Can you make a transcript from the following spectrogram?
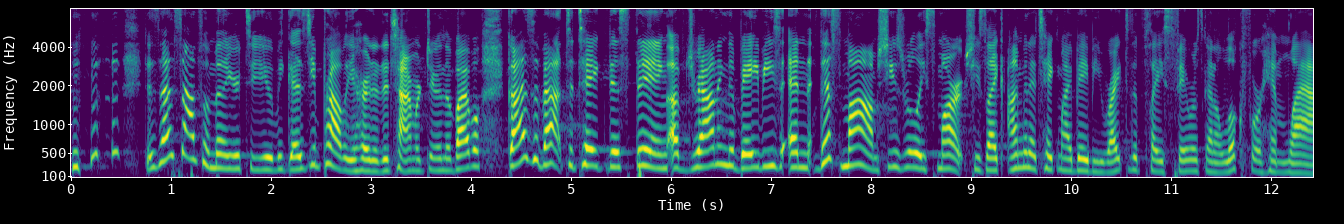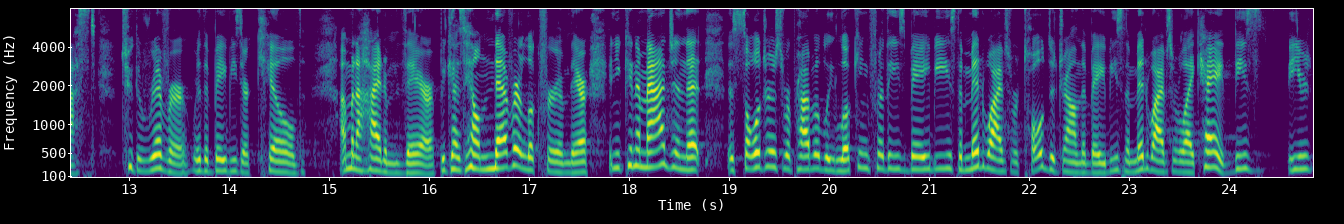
Does that sound familiar to you? Because you probably heard it a time or two in the Bible. God's about to take this thing of drowning the babies, and this mom, she's really smart. She's like, I'm going to take my baby right to the place Pharaoh's going to look for him last, to the river where the babies are killed. I'm going to hide him there because he'll never look for him there. And you can imagine that the soldiers were probably looking for these babies. The midwives were told to drown the babies. The midwives were like, hey, these the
